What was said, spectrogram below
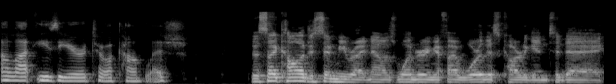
a lot easier to accomplish. The psychologist in me right now is wondering if I wore this cardigan today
